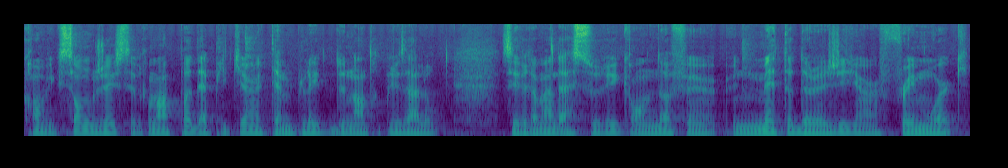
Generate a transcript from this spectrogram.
conviction que j'ai, c'est vraiment pas d'appliquer un template d'une entreprise à l'autre. C'est vraiment d'assurer qu'on offre une méthodologie, un framework,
